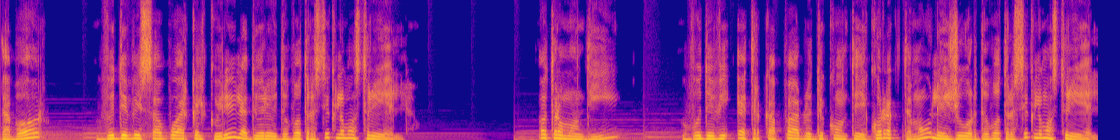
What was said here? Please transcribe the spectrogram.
D'abord, vous devez savoir calculer la durée de votre cycle menstruel. Autrement dit, vous devez être capable de compter correctement les jours de votre cycle menstruel.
